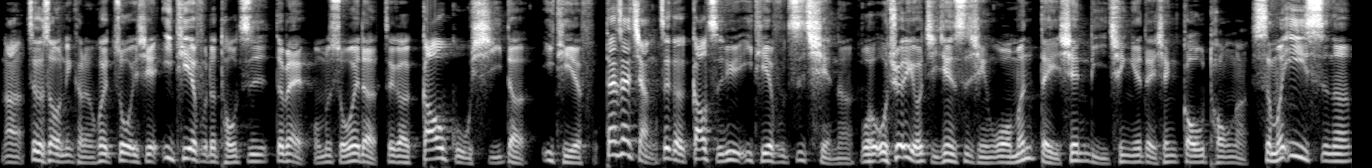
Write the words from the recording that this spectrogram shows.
那这个时候你可能会。做一些 ETF 的投资，对不对？我们所谓的这个高股息的 ETF。但在讲这个高值率 ETF 之前呢，我我觉得有几件事情我们得先理清，也得先沟通啊。什么意思呢？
